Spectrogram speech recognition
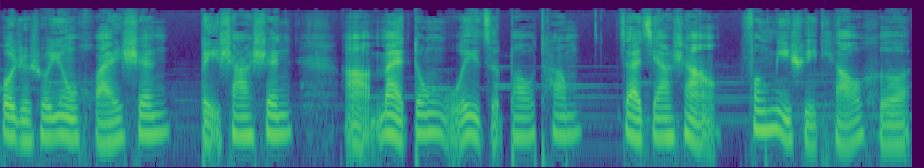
或者说用淮参。北沙参啊，麦冬、五味子煲汤，再加上蜂蜜水调和，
